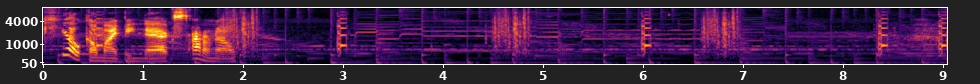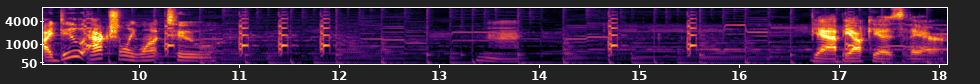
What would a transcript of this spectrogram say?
Kyoko might be next. I don't know. I do actually want to. Hmm. Yeah, Byakuya is there.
